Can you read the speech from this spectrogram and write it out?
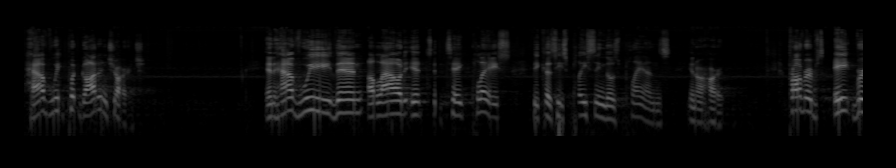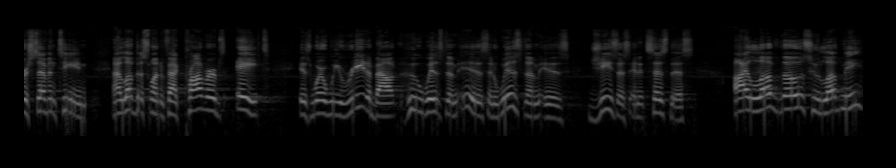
have we put God in charge? And have we then allowed it to take place because he's placing those plans in our heart. Proverbs 8, verse 17, I love this one. In fact, Proverbs 8 is where we read about who wisdom is, and wisdom is Jesus. And it says this I love those who love me,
